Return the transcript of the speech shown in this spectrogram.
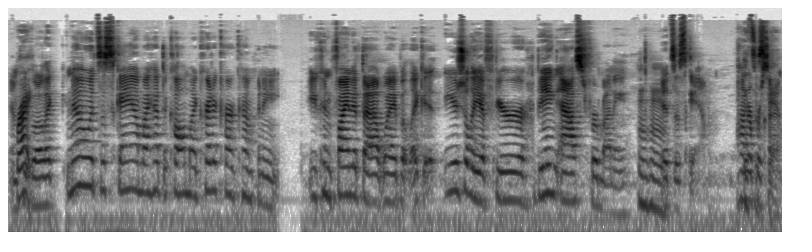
And Right. people are like, "No, it's a scam. I had to call my credit card company." You can find it that way, but like it, usually if you're being asked for money, mm-hmm. it's a scam. 100%.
